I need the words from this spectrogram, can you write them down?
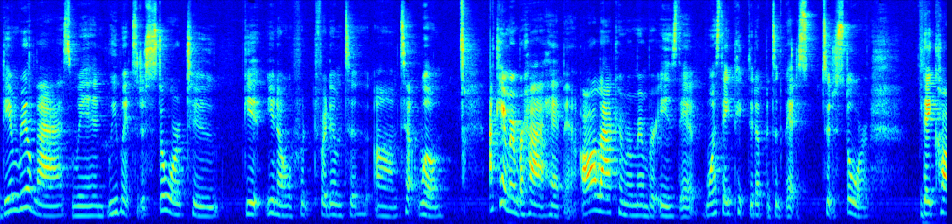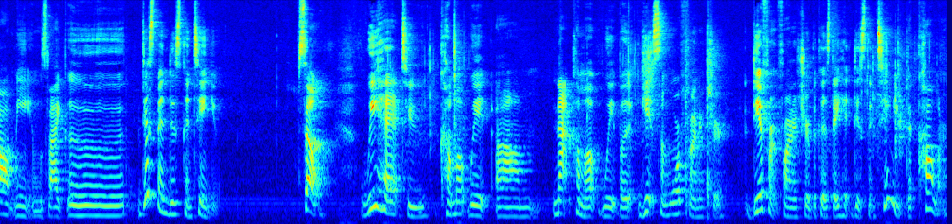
Didn't realize when we went to the store to get, you know, for, for them to um, tell, well, I can't remember how it happened. All I can remember is that once they picked it up and took it back to the store, they called me and was like, uh, this been discontinued. So we had to come up with, um, not come up with, but get some more furniture, different furniture because they had discontinued the color.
